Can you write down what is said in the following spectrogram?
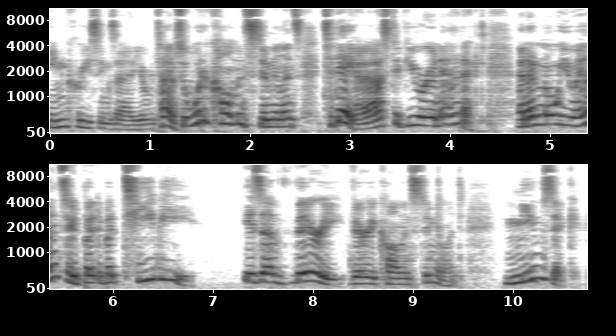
increase anxiety over time. So, what are common stimulants today? I asked if you were an addict, and I don't know what you answered, but, but TV is a very, very common stimulant. Music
